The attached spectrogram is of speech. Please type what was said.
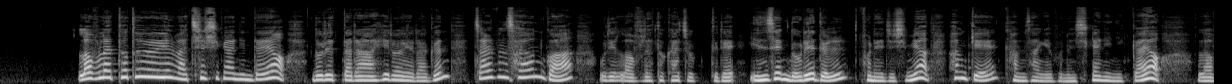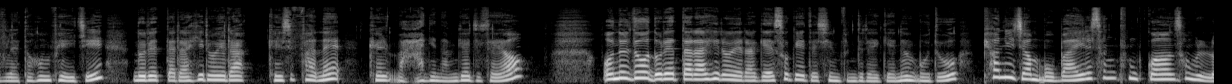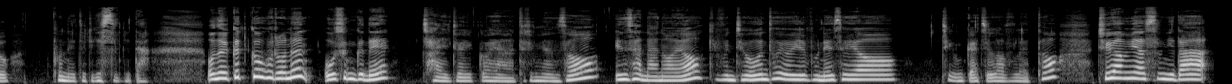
러브레터 토요일 마칠 시간인데요. 노래 따라 히로에락은 짧은 사연과 우리 러브레터 가족들의 인생 노래들 보내주시면 함께 감상해보는 시간이니까요. 러브레터 홈페이지 노래 따라 히로에락 게시판에 글 많이 남겨주세요. 오늘도 노래 따라 히로에락에 소개되신 분들에게는 모두 편의점 모바일 상품권 선물로 보내드리겠습니다. 오늘 끝곡으로는 오승근의 잘 될 거야 들으면서 인사 나눠요. 기분 좋은 토요일 보내세요. 지금까지 러브레터 주현미였습니다.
